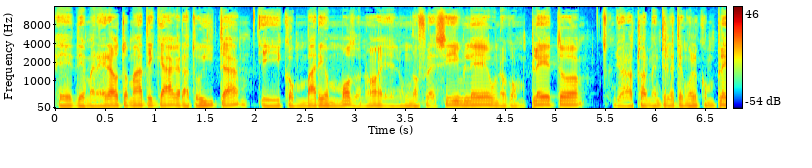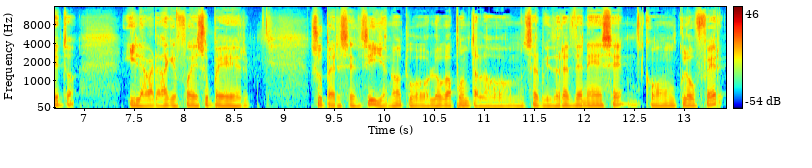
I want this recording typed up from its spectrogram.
eh, de manera automática, gratuita y con varios modos, ¿no? Uno flexible, uno completo. Yo ahora actualmente le tengo el completo y la verdad que fue súper súper sencillo, ¿no? Tú luego apuntas los servidores DNS con Cloudflare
